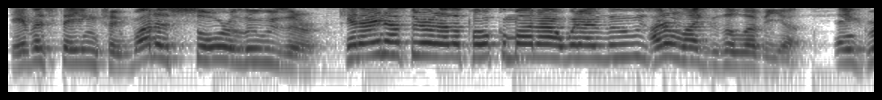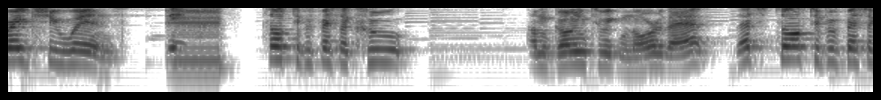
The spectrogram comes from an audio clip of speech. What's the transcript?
Devastating trade. What a sore loser. Can I not throw another Pokemon out when I lose? I don't like this Olivia. And great, she wins. Talk to Professor Ku. I'm going to ignore that. Let's talk to Professor.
